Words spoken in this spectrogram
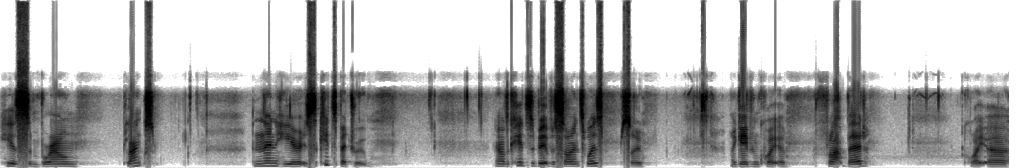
here's some brown planks, and then here is the kid's bedroom. Now, the kid's a bit of a science whiz, so I gave him quite a flat bed, quite a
